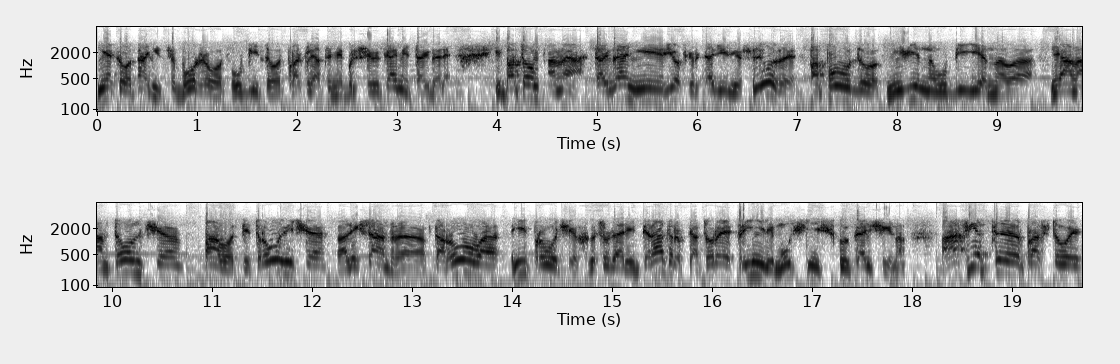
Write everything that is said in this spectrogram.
некого традиции Божьего, убитого проклятыми большевиками и так далее. И потом она тогда не льет крокодильи слезы по поводу невинно убиенного Иоанна Антоновича, Павла Петровича, Александра II и прочих государей-императоров, которые приняли мученическую кончину. А ответ э, простой.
